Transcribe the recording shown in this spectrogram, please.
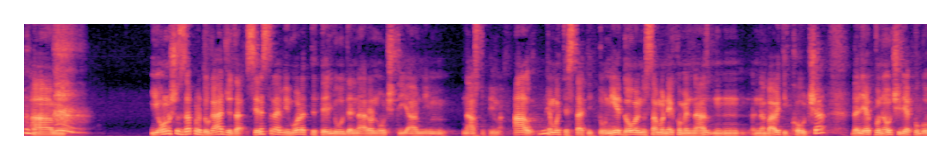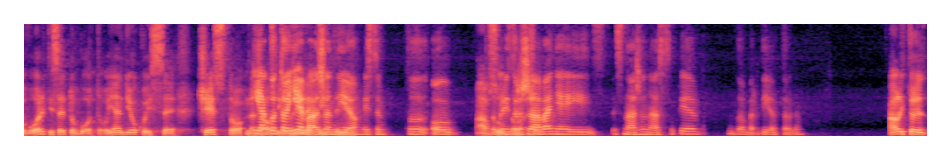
Um, I ono što se zapravo događa da s jedne strane vi morate te ljude naravno učiti javnim nastupima, ali nemojte stati tu. Nije dovoljno samo nekome nabaviti coacha da lijepo nauči lijepo govoriti i sve je to gotovo. Jedan dio koji se često Iako to je važan dio, mislim, to, o, dobro izražavanje i snažan nastup je dobar dio toga. Ali to je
